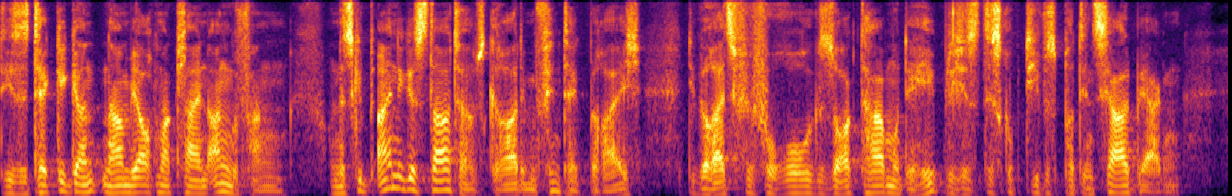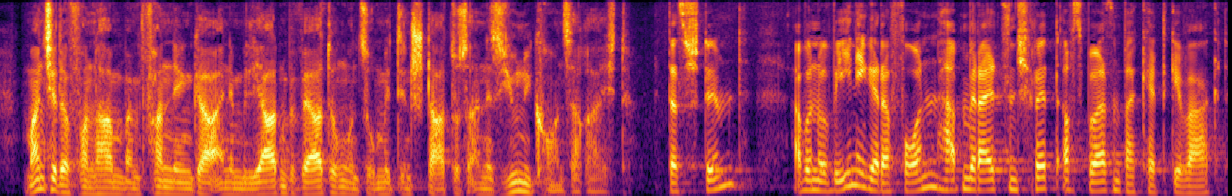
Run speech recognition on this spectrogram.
Diese Tech-Giganten haben ja auch mal klein angefangen. Und es gibt einige Startups, gerade im Fintech-Bereich, die bereits für Furore gesorgt haben und erhebliches disruptives Potenzial bergen. Manche davon haben beim Funding gar eine Milliardenbewertung und somit den Status eines Unicorns erreicht. Das stimmt, aber nur wenige davon haben bereits einen Schritt aufs Börsenparkett gewagt,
